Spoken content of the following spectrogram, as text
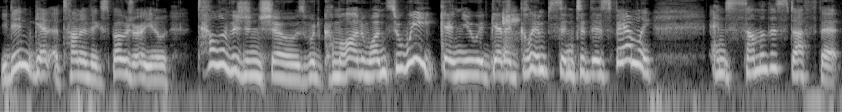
you didn't get a ton of exposure. You know, television shows would come on once a week and you would get a glimpse into this family. And some of the stuff that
